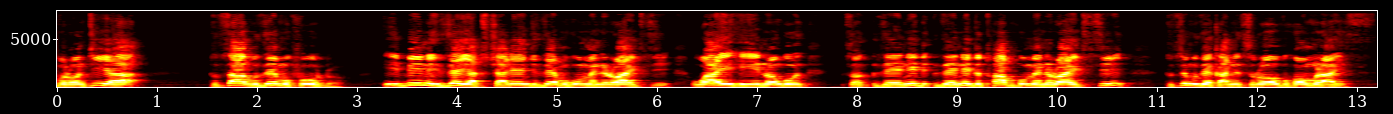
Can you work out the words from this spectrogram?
volunteer to serve them food. He been there to challenge them human rights. Why he know so they need they need to have human rights to think they can solve homeless.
